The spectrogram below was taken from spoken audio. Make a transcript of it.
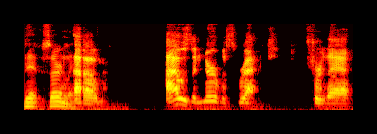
Yeah, certainly. Um, I was a nervous wreck for that.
